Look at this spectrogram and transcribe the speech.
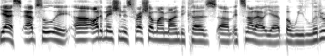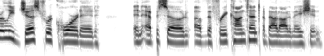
Yes, absolutely. Uh, automation is fresh on my mind because um, it's not out yet, but we literally just recorded an episode of the free content about automation.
